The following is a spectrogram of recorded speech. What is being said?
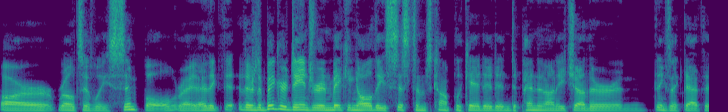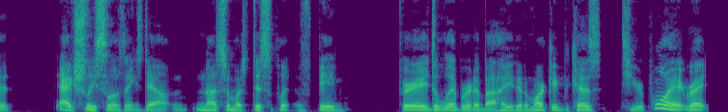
are relatively simple, right? I think there's a bigger danger in making all these systems complicated and dependent on each other and things like that that actually slow things down. Not so much discipline of being very deliberate about how you go to market because to your point, right?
